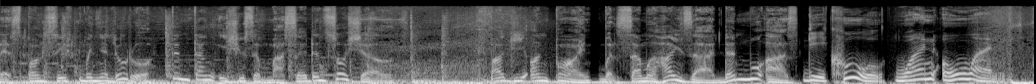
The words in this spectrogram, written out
Responsif menyeluruh tentang isu semasa dan sosial. Pagi on point bersama Haiza dan Muaz. Di Cool 101.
